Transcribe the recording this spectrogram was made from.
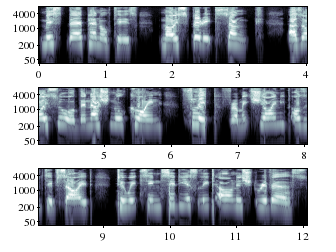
missed their penalties, my spirit sank as I saw the national coin flip from its shiny positive side to its insidiously tarnished reverse.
